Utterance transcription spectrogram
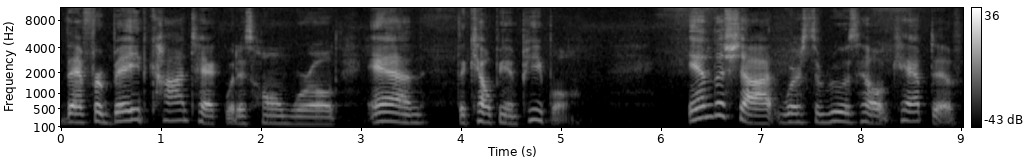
that forbade contact with his home world and the Kelpien people. In the shot where Saru is held captive,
